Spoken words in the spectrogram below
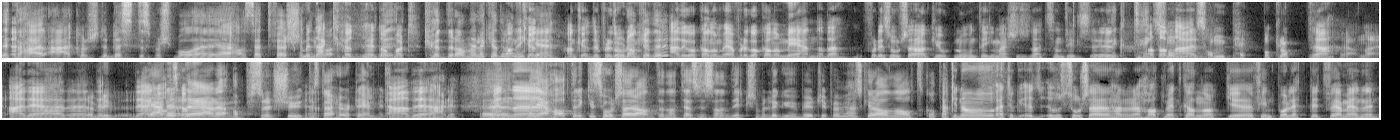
Dette her er kanskje det beste spørsmålet jeg har sett. For jeg Men det er kødd, helt Men åpenbart. Kødder han, eller kødder han, Han ikke? kødder. Han kødder for det Tror du han kødder? Nei, det går ikke an å, ja, for det går ikke an å mene det. Fordi Solskjær har ikke gjort noen ting i Manchester United som tilsier Tenk- tenk at han Som, er som Pep og Klopp? ja? Ja, nei. Nei, det er eh, Det Det, er, det Det er det, det er det absolutt sjukeste jeg har hørt i hele mitt liv. Ja, det er det. Men, Men, Men, eh, jeg hater ikke Solskjær annet enn at jeg syns han virker som en luguber type. Men jeg ønsker han alt godt. Er ikke noe jeg tror, ikke- Hos Solskjær hatet mitt kan nok eh, finne på å lette litt, for jeg mener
